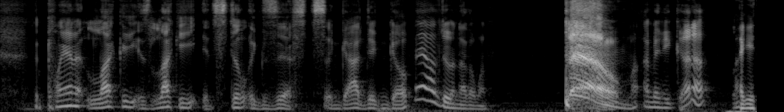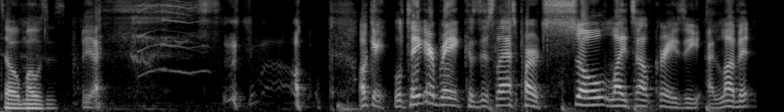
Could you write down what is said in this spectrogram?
the planet lucky is lucky it still exists, and God didn't go, eh, I'll do another one. Boom! I mean, he could have. Like he told Moses. Yeah. Okay, we'll take our break because this last part's so lights out crazy. I love it.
